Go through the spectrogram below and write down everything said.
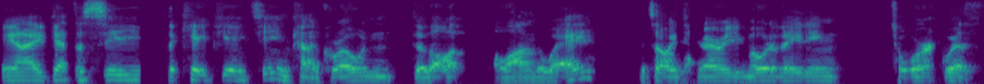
And I get to see the KPA team kind of grow and develop along the way. It's always very motivating to work with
